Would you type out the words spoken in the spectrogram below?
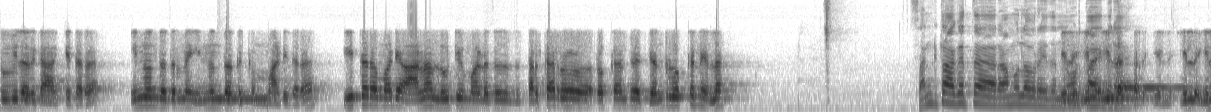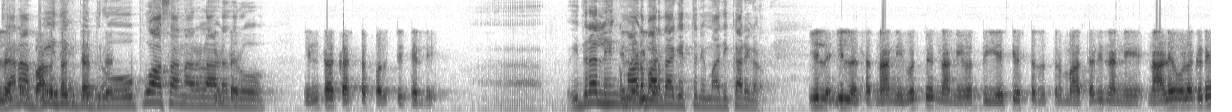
ಟೂ ವೀಲರ್ಗೆ ಹಾಕಿದಾರ. ಇನ್ನೊಂದು ಅದನ್ನ ಇನ್ನೊಂದು ಅದಕ್ಕೆ ಮಾಡಿದಾರ. ಈ ತರ ಮಾಡಿ ಹಣ ಲೂಟಿ ಮಾಡೋದು ಸರ್ಕಾರ ರೊಕ್ಕ ಅಂದ್ರೆ ಜನರ ರೊಕ್ಕನೇ ಅಲ್ಲ. ಸಂಕಟ ಆಗತ್ತೆ ರಾಮುಲ್ ಅವ್ರ ಇದನ್ನ ನೋಡ್ತಾ ಇದ್ರೆ. ಜನ ಬೀದಿಗೆ ಬಿದ್ರು ಉಪವಾಸ ನರಳಾಡಿದ್ರು. ಇಂಥ ಕಷ್ಟ ಪರಿಸ್ಥಿತಿಯಲ್ಲಿ ಇದರಲ್ಲಿ ಹಿಂಗೆ ಮಾಡಬಾರ್ದಾಗಿತ್ತು ನಿಮ್ಮ ಅಧಿಕಾರಿಗಳು. ಇಲ್ಲ ಇಲ್ಲ ಸರ್. ನಾನು ಇವತ್ತೇ ನಾನು ಇವತ್ತು ಎ ಸಿ ಎಸ್ ಹತ್ರ ಮಾತಾಡಿ ನಾನು ನಾಳೆ ಒಳಗಡೆ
